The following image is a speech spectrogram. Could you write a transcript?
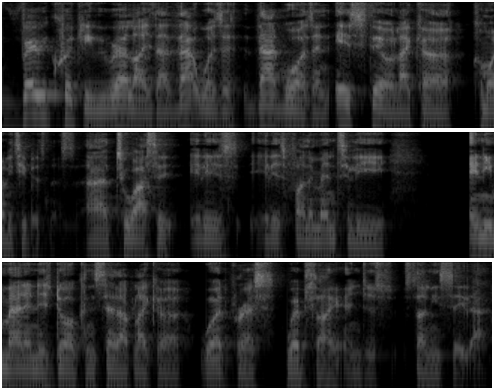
very quickly we realized that that was a, that was and is still like a commodity business. Uh, to us, it, it is it is fundamentally any man and his dog can set up like a WordPress website and just suddenly say that.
